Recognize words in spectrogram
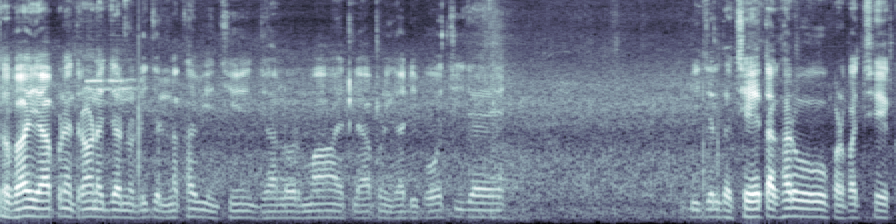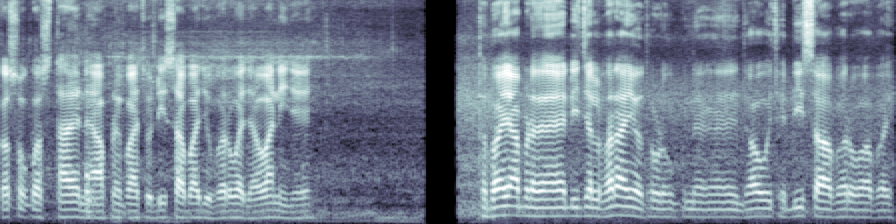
તો ભાઈ, આપણે ત્રણ હજારનું ડીઝલ નખાવીએ છીએ જાલોરમાં એટલે આપણી ગાડી પહોંચી જાય. ડીઝલ તો છે તો ખરું, પણ પછી કસો કસ થાય ને આપણે પાછું ડીસા બાજુ ભરવા જવાની છે. તો ભાઈ આપણે ડીઝલ ભરાયો થોડુંક ને જવું છે ડીસા ભરવા ભાઈ.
